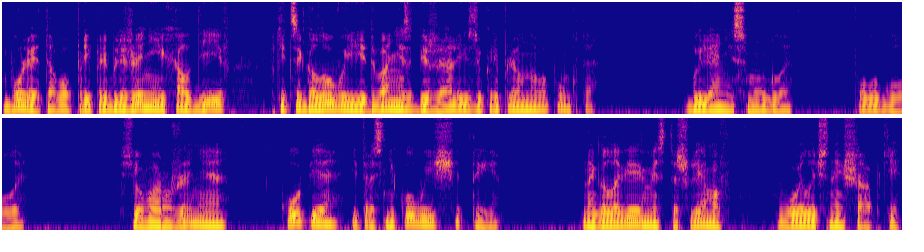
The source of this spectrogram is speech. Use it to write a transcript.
Более того, при приближении халдеев птицеголовые едва не сбежали из укрепленного пункта. Были они смуглы, полуголы. Все вооружение копья и тростниковые щиты. На голове вместо шлемов войлочные шапки,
